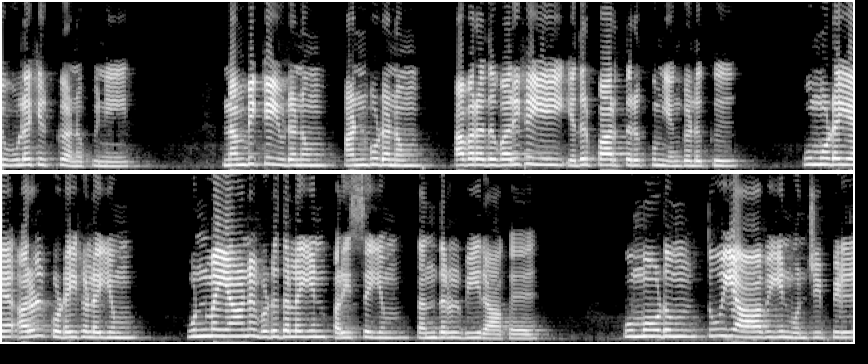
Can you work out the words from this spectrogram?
இவ்வுலகிற்கு அனுப்பினீர். நம்பிக்கையுடனும் அன்புடனும் அவரது வருகையை எதிர்பார்த்திருக்கும் எங்களுக்கு உம்முடைய அருள் கொடைகளையும் உண்மையான விடுதலையின் பரிசையும் தந்தருள்வீராக. உம்மோடும் தூய ஆவியின் ஒன்றிப்பில்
